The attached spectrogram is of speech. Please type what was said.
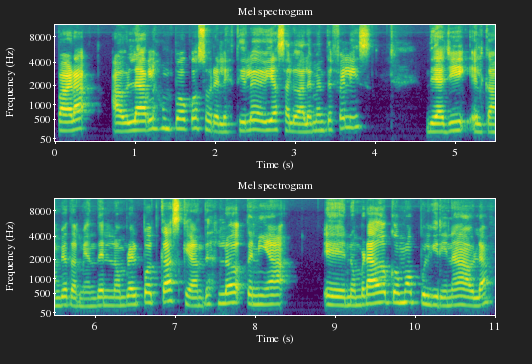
para hablarles un poco sobre el estilo de vida saludablemente feliz. De allí el cambio también del nombre del podcast, que antes lo tenía eh, nombrado como Pulguirina Habla,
